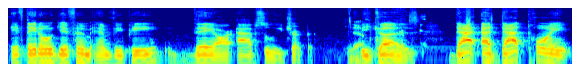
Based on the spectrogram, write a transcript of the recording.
if they don't give him MVP, they are absolutely tripping. Yeah. Because that at that point,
